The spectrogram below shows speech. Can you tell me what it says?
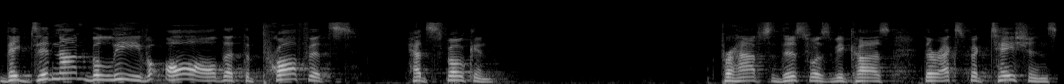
they did not believe all that the prophets had spoken. Perhaps this was because their expectations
